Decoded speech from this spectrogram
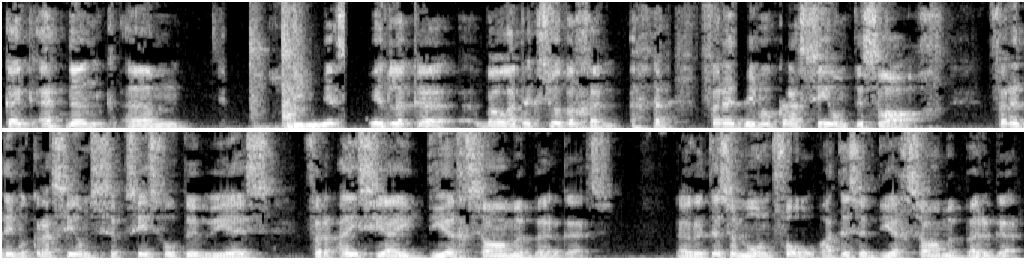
Kyk, ek dink ehm um, die mees stedelike wel laat ek so begin vir 'n demokrasie om te slaag, vir 'n demokrasie om suksesvol te wees, vereis jy deegsame burgers. Nou dit is 'n mondvol. Wat is 'n deegsame burger?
